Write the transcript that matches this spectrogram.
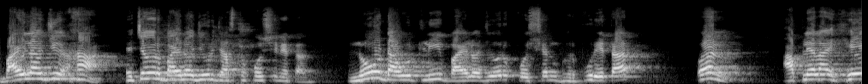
बायोलॉजी हा याच्यावर बायोलॉजीवर जास्त क्वेश्चन येतात. नो डाऊटली बायोलॉजीवर क्वेश्चन भरपूर येतात. पण आपल्याला हे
